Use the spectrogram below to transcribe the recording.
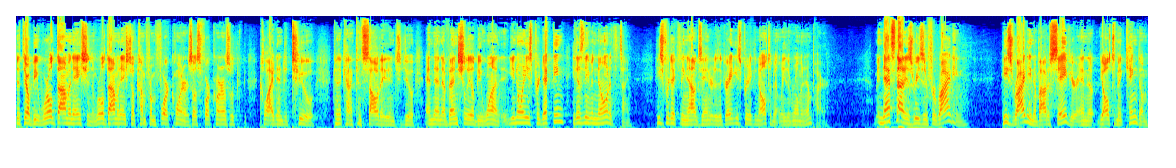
that there'll be world domination. World domination will come from four corners. Those four corners will collide into two, kind of consolidate into two, and then eventually it'll be one. You know what he's predicting? He doesn't even know it at the time. He's predicting Alexander the Great. He's predicting ultimately the Roman Empire. And that's not his reason for writing. He's writing about a Savior and the, the ultimate kingdom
